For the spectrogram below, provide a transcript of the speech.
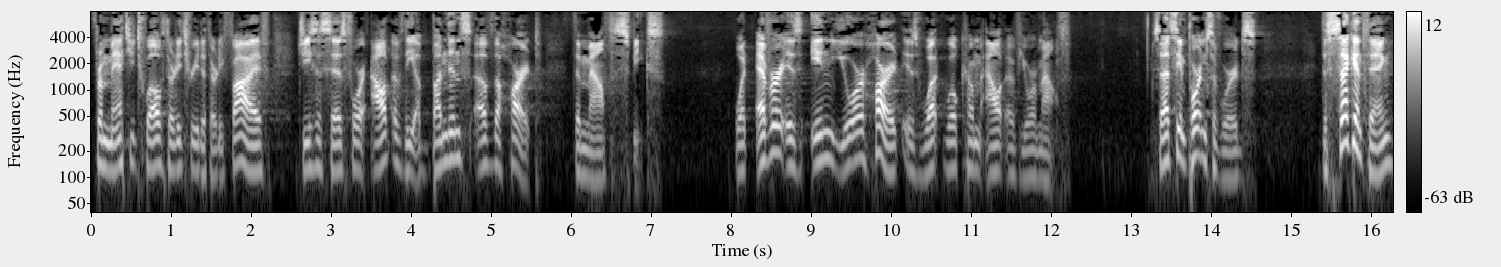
from Matthew 12, 33 to 35. Jesus says, for out of the abundance of the heart, the mouth speaks. Whatever is in your heart is what will come out of your mouth. So that's the importance of words. The second thing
